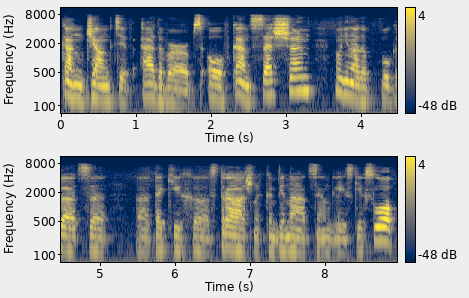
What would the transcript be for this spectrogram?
conjunctive adverbs of concession. Ну, не надо пугаться э, таких э, страшных комбинаций английских слов.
